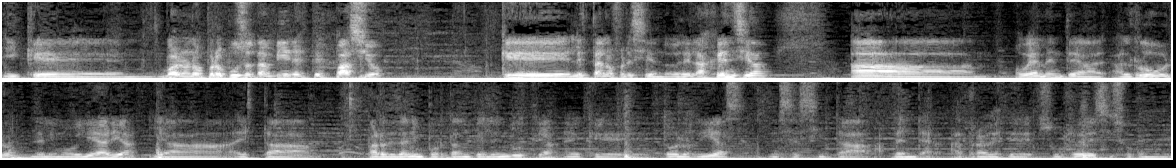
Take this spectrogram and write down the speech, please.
y que, bueno, nos propuso también este espacio que le están ofreciendo desde la agencia a, obviamente, a- al rubro de la inmobiliaria y a esta parte tan importante de la industria eh, que todos los días necesita vender a través de sus redes y su, comu-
